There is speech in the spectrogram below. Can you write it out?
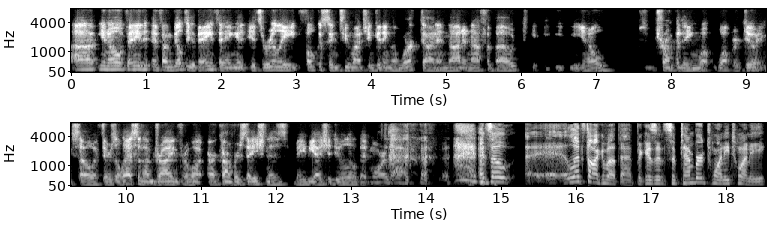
uh, you know if any if i'm guilty of anything it, it's really focusing too much and getting the work done and not enough about you know trumpeting what what we're doing. So if there's a lesson i'm drawing from what our conversation is maybe i should do a little bit more of that. And so uh, let's talk about that because in september 2020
